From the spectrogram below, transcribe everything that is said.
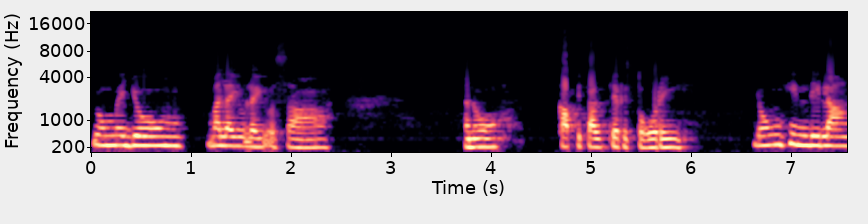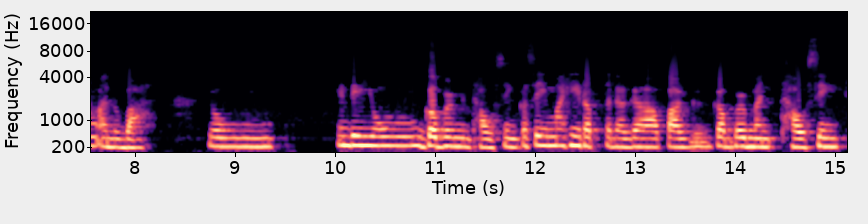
yung medyo malayo-layo sa ano, capital territory. Yung hindi lang ano ba, yung hindi yung government housing kasi mahirap talaga pag government housing.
